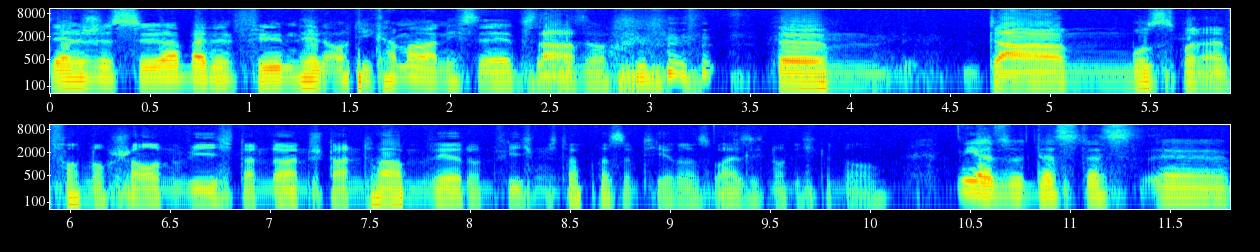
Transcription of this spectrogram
Der Regisseur bei den Filmen hält auch die Kamera nicht selbst. Klar. Also. Ähm, da muss man einfach noch schauen, wie ich dann da einen Stand haben werde und wie ich mich da präsentiere, das weiß ich noch nicht genau. Nee, also das, das, äh,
